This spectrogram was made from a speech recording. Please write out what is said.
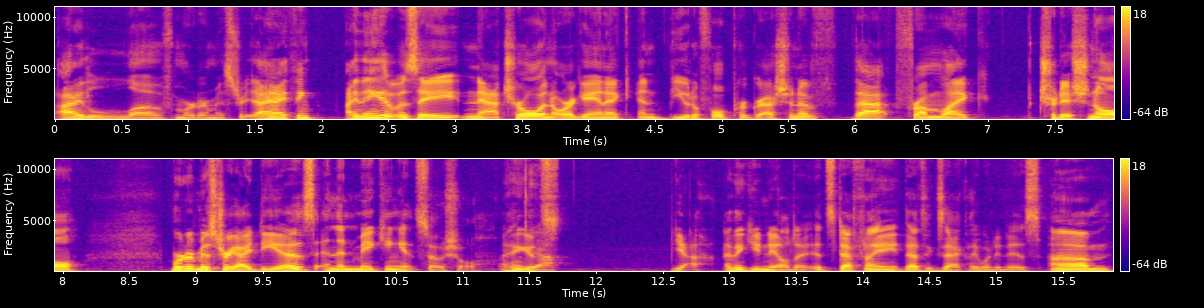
I love murder mystery, and I think I think it was a natural and organic and beautiful progression of that from like traditional murder mystery ideas and then making it social. I think it's yeah, I think you nailed it. It's definitely that's exactly what it is. Um,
